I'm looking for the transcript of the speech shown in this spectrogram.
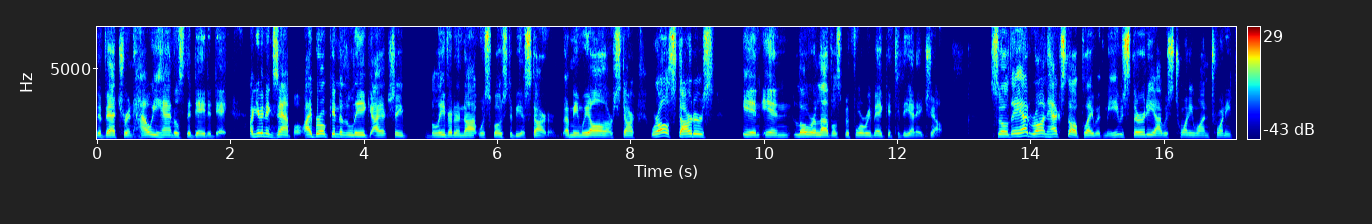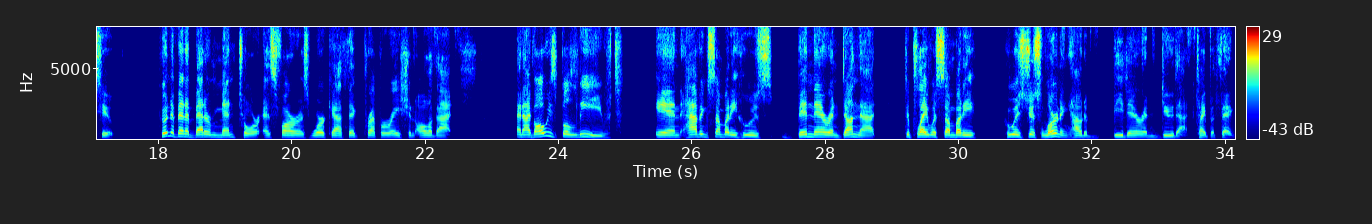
the veteran how he handles the day to day. I'll give you an example. I broke into the league. I actually believe it or not, was supposed to be a starter. I mean, we all are star. We're all starters in in lower levels before we make it to the NHL. So they had Ron Hextall play with me. He was 30, I was 21, 22. Couldn't have been a better mentor as far as work ethic, preparation, all of that. And I've always believed in having somebody who's been there and done that to play with somebody who is just learning how to be there and do that type of thing.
